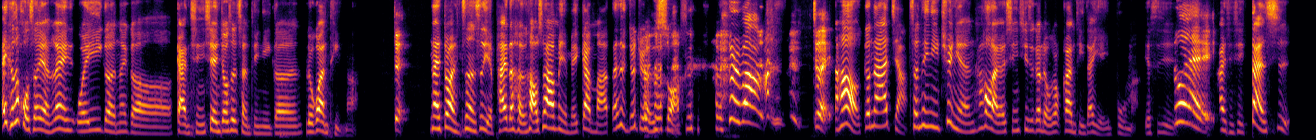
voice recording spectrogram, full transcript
哎、可是《火蛇眼泪》唯一一个那个感情线就是陈婷妮跟刘冠廷嘛。对，那一段真的是也拍的很好，虽然他们也没干嘛，但是你就觉得很爽，对吧？对，然后跟大家讲，陈婷妮去年她后来的新戏是跟刘冠廷在演一部嘛，也是对，爱情戏。但是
